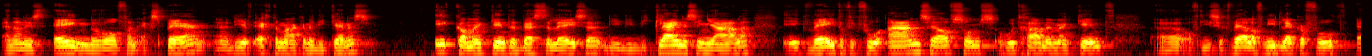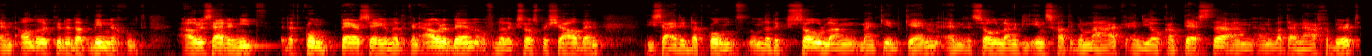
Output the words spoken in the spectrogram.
En dan is één de rol van expert. Uh, die heeft echt te maken met die kennis ik kan mijn kind het beste lezen, die, die, die kleine signalen. Ik weet of ik voel aan zelfs soms hoe het gaat met mijn kind. Uh, of die zich wel of niet lekker voelt. En anderen kunnen dat minder goed. Ouders zeiden niet, dat komt per se omdat ik een ouder ben of omdat ik zo speciaal ben. Die zeiden dat komt omdat ik zo lang mijn kind ken en zo lang die inschattingen maak en die ook kan testen aan, aan wat daarna gebeurt.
